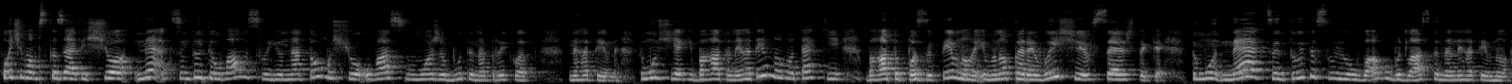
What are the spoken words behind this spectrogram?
Хочу вам сказати, що не акцентуйте увагу свою на тому, що у вас може бути, наприклад, негативне. Тому що як і багато негативного, так і багато позитивного, і воно перевищує все ж таки. Тому не акцентуйте свою увагу, будь ласка, на негативного.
